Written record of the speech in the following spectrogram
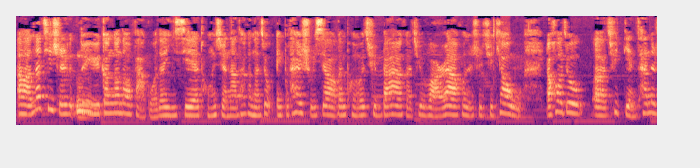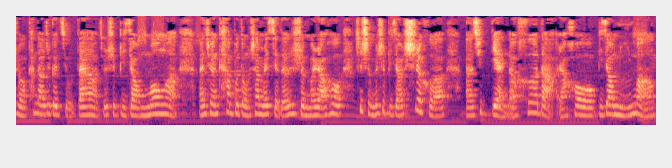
啊。那其实对于刚刚到法国的一些同学呢，他可能就哎不太熟悉啊，跟朋友去 bar 和去玩啊，或者是去跳舞，然后就呃去点餐的时候看到这个酒单啊，就是比较懵啊，完全看不懂上面写的是什么，然后是什么是比较适合呃去点的喝的，然后比较迷茫，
